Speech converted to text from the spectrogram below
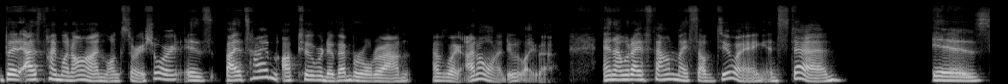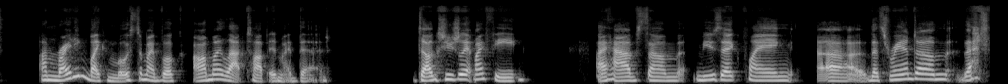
But as time went on, long story short, is by the time October, November rolled around, I was like, I don't want to do it like that. And what I found myself doing instead is I'm writing like most of my book on my laptop in my bed. Doug's usually at my feet. I have some music playing uh, that's random. That's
